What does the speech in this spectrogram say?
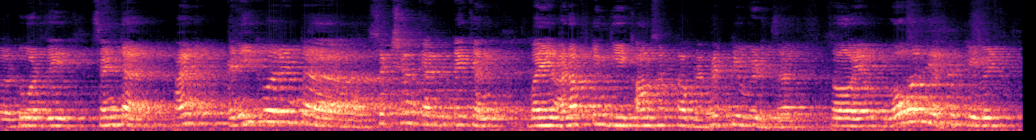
uh, towards the center and an equivalent uh, section can be taken by adopting the concept of effective width. So uh, over the effective width,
